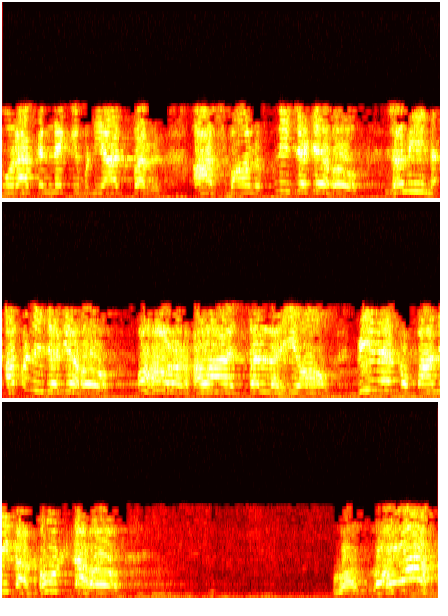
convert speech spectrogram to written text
پورا کرنے کی بنیاد پر، آسمان اپنی جگہ ہو، زمین اپنی جگہ ہو پہاڑ اور ہوائیں چل رہی ہوں، پینے کو پانی کا گھونٹ نہ ہو، وہ اللہ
